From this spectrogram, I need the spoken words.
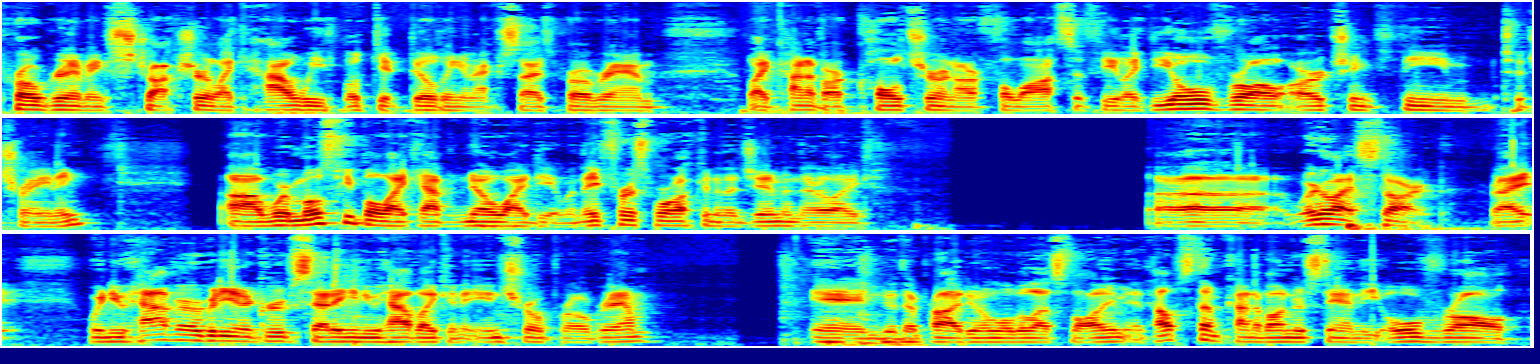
programming structure, like how we look at building an exercise program, like kind of our culture and our philosophy, like the overall arching theme to training. Uh, where most people like have no idea when they first walk into the gym and they're like, uh, where do I start? Right? When you have everybody in a group setting and you have like an intro program and they're probably doing a little bit less volume, it helps them kind of understand the overall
